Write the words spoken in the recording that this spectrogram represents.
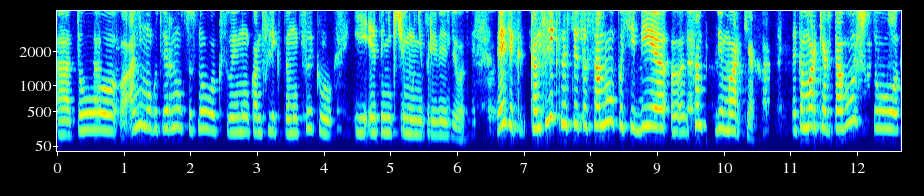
э, то они могут вернуться снова к своему конфликтному циклу, и это ни к чему не приведет. Знаете, конфликтность – это само по себе, э, сам по себе маркер. Это маркер того, что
